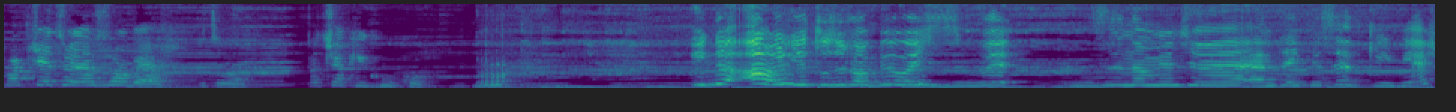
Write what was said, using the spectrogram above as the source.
Patrzcie co ja zrobię. Widzowie. Patrzcie jakie kółko. Idealnie to zrobiłeś z, wy... z namiotem tej piosenki, wiesz?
